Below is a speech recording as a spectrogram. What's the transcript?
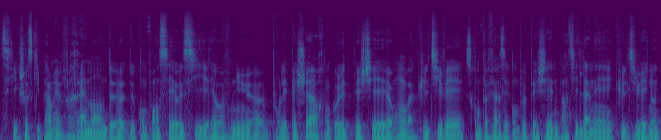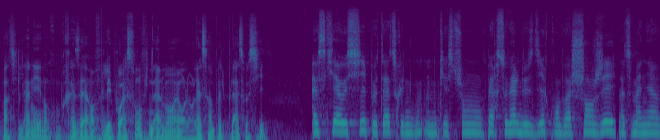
c'est quelque chose qui permet vraiment de, de, compenser aussi des revenus euh, pour les pêcheurs. Donc au lieu de pêcher, on va cultiver. Ce qu'on peut faire, c'est qu'on peut pêcher une partie de l'année, cultiver une autre partie de l'année. Donc on préserve les poissons finalement et on leur laisse un peu de place aussi. Est-ce qu'il y a aussi peut-être une, question personnelle de se dire qu'on doit changer notre manière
